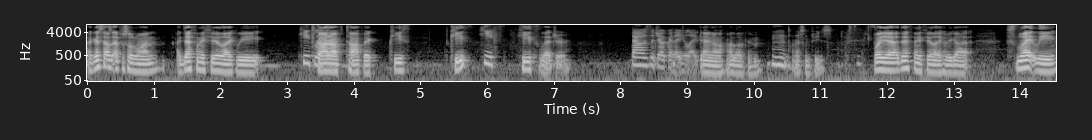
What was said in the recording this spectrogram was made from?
I guess that was episode one. I definitely feel like we Heath got Ledger. off topic. Keith Keith? Heath. Heath Ledger. That was the Joker that you liked. Yeah, I know. I love him. Mhm. Rest in peace. But yeah, I definitely feel like we got slightly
